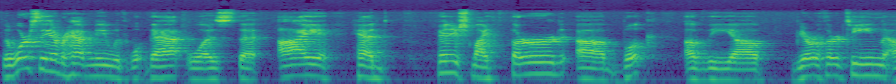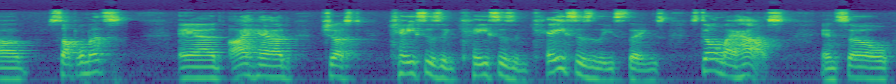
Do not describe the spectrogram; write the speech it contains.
The worst thing that ever happened to me with that was that I had finished my third uh, book of the uh, Bureau 13 uh, supplements, and I had just cases and cases and cases of these things still in my house. And so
